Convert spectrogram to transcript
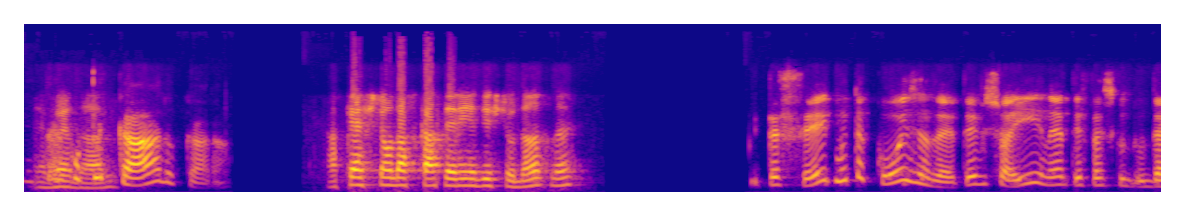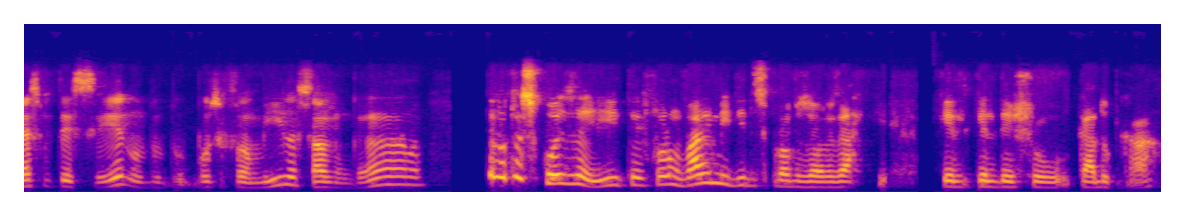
É, então é complicado, cara. A questão das carteirinhas de estudante, né? Perfeito, muita coisa, né? Teve isso aí, né? Teve parece que do 13 terceiro, do, do, Bolsa Família, salvo engano. Teve outras coisas aí. Teve, foram várias medidas provisórias que ele, que ele deixou caducar.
